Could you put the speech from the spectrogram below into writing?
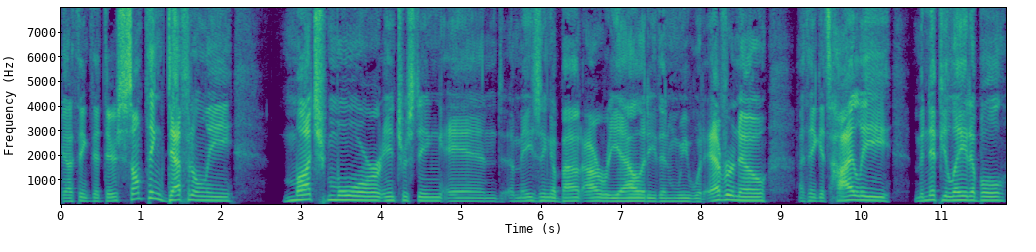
Yeah, I think that there's something definitely much more interesting and amazing about our reality than we would ever know. I think it's highly manipulatable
